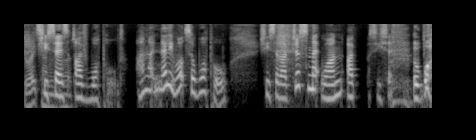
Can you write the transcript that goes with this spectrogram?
a great She says, word. I've whoppled. I'm like, Nellie, what's a whopple? She said, I've just met one. I, she said, A wa-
